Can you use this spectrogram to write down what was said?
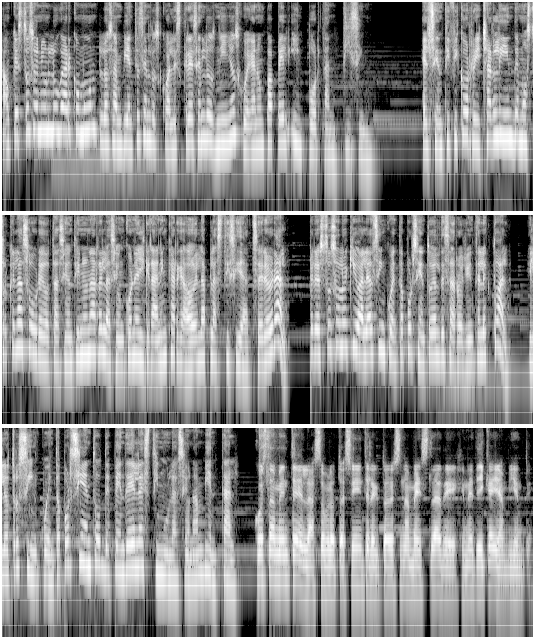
Aunque esto suene un lugar común, los ambientes en los cuales crecen los niños juegan un papel importantísimo. El científico Richard Lynn demostró que la sobredotación tiene una relación con el gran encargado de la plasticidad cerebral, pero esto solo equivale al 50% del desarrollo intelectual. El otro 50% depende de la estimulación ambiental. Justamente la sobredotación intelectual es una mezcla de genética y ambiente.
